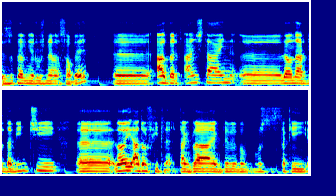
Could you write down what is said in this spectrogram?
e, zupełnie różne osoby. E, Albert Einstein, Leonardo da Vinci, no i Adolf Hitler. Tak dla jak gdyby po prostu z takiej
